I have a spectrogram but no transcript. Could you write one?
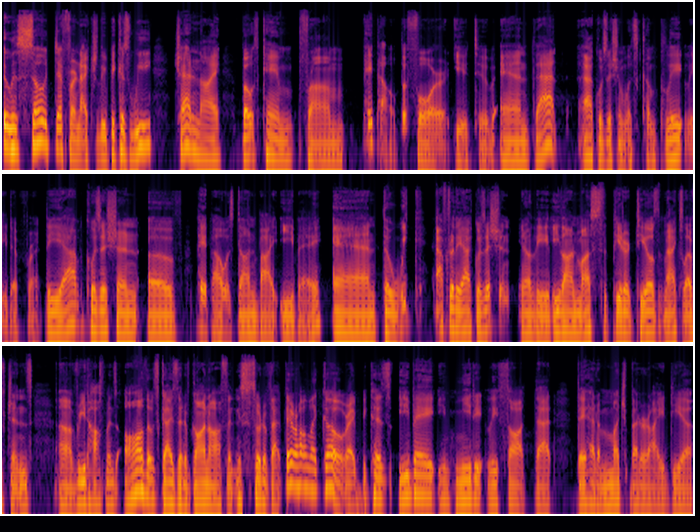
It was so different actually because we, Chad and I, both came from PayPal before YouTube and that acquisition was completely different. The acquisition of PayPal was done by eBay. And the week after the acquisition, you know, the Elon Musk, the Peter Thiels, Max Levchins, uh, Reid Hoffman's, all those guys that have gone off and it's sort of that they're all let go, right? Because eBay immediately thought that they had a much better idea.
